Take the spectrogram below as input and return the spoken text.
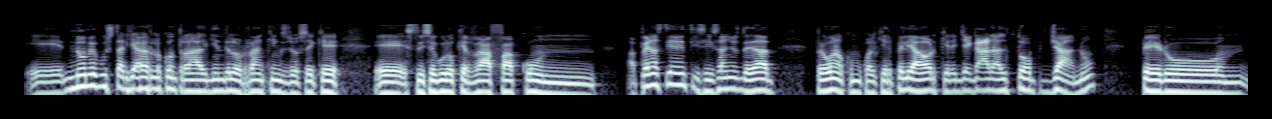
Eh, no me gustaría verlo contra alguien de los rankings. Yo sé que eh, estoy seguro que Rafa, con apenas tiene 26 años de edad, pero bueno, como cualquier peleador, quiere llegar al top ya, ¿no? Pero mm,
